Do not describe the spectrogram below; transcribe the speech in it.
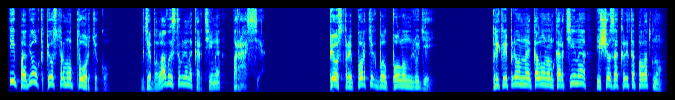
и повел к пестрому портику, где была выставлена картина Парасия. Пестрый портик был полон людей. Прикрепленная колоннам картина еще закрыта полотном.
